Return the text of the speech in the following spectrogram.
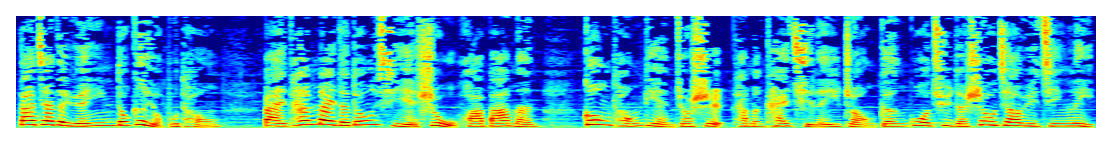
大家的原因都各有不同。摆摊卖的东西也是五花八门，共同点就是他们开启了一种跟过去的受教育经历，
